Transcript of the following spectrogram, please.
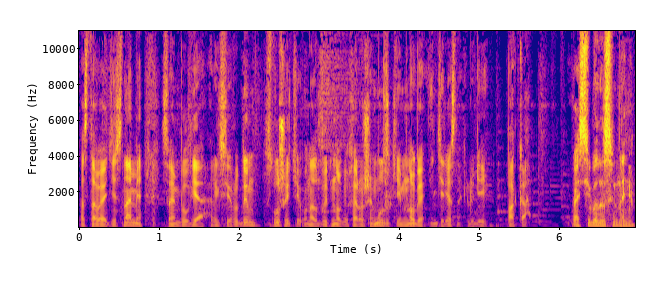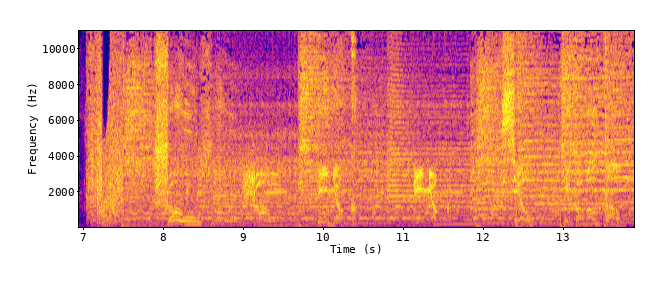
Оставайтесь с нами. С вами был я, Алексей Рудым. Слушайте, у нас будет много хорошей музыки и много интересных людей. Пока. Спасибо, до свидания. Шоу, Шоу. «Пенек». «Пенек». Сел и поболтал.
